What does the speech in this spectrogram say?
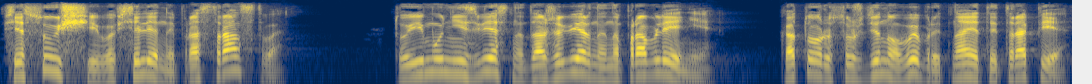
все сущие во Вселенной пространство, то ему неизвестно даже верное направление, которое суждено выбрать на этой тропе.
